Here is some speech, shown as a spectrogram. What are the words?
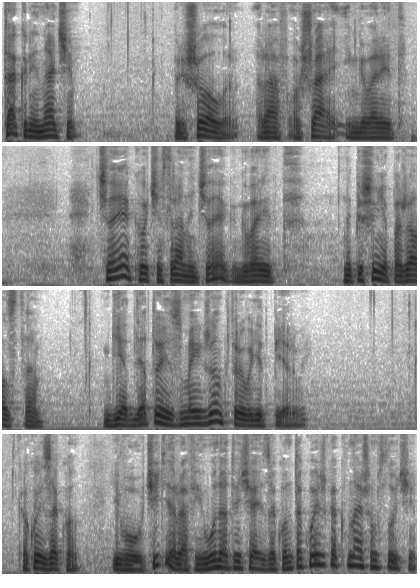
Так или иначе, пришел Раф Ошай и говорит, человек, очень странный человек, говорит, напиши мне, пожалуйста, гет для той из моих жен, которая выйдет первой. Какой закон? Его учитель Раф Иуда отвечает, закон такой же, как в нашем случае.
